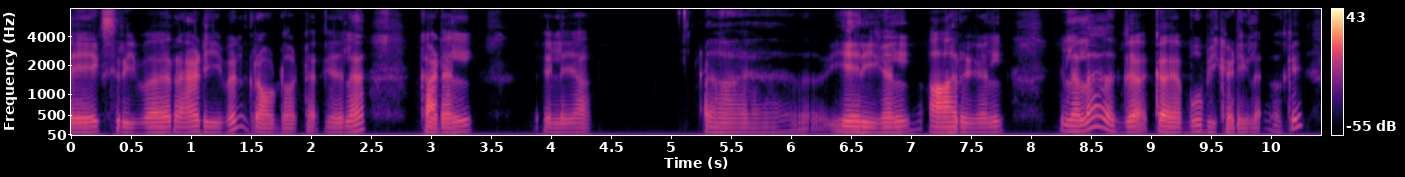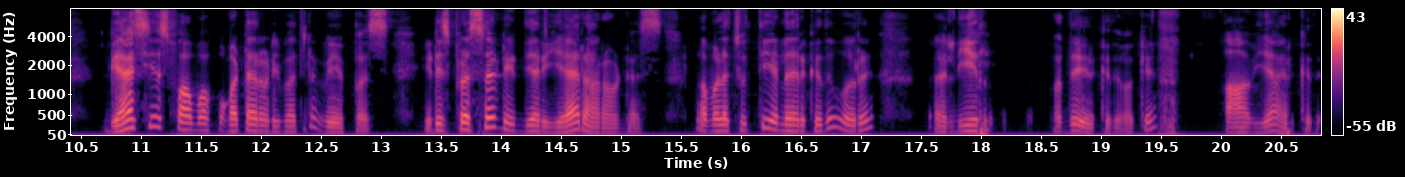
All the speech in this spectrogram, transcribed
lakes river and even ground water இதில் கடல் இல்லையா? ஏரிகள் ஆறுகள் இல்லைன்னா க பூமி கடியில் okay gaseous form of water அப்படின்னு பார்த்தீங்கன்னா vapours it is present in their air around us நம்மளை சுற்றி என்ன இருக்குது? ஒரு நீர் வந்து இருக்குது ஓகே ஆவியாக இருக்குது.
